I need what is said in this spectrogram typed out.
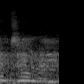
Double kill.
